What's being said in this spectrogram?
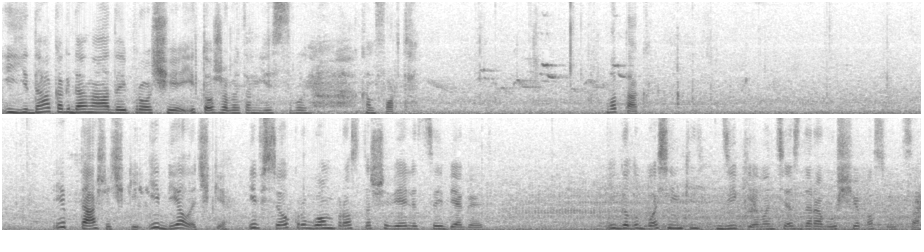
и еда, когда надо, и прочее, и тоже в этом есть свой комфорт. Вот так. И пташечки, и белочки, и все кругом просто шевелится и бегает. И голубосенькие дикие, вон те здоровущие пасутся.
